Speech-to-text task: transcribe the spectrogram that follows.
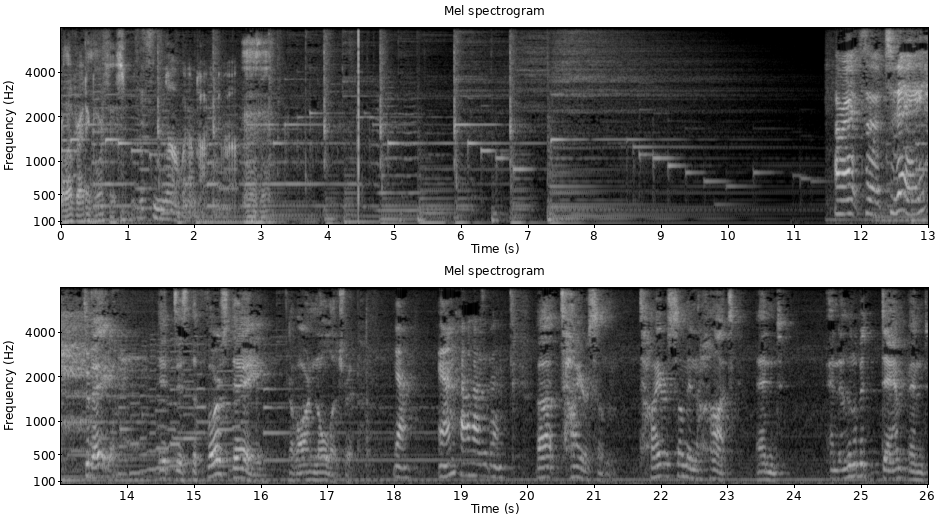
love riding horses. That's not what I'm talking about. hmm All right, so today, Today, it is the first day of our NOLA trip. yeah, and how has it been? Uh, tiresome, tiresome and hot, and and a little bit damp and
